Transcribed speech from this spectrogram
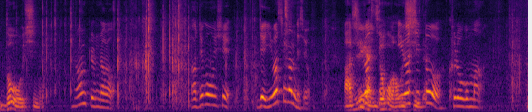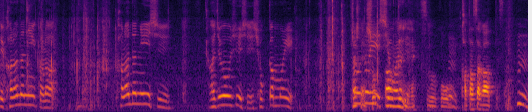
どう美味しいの？なんて言うんだろう。味が美味しい。でイワシなんですよ。味以イワシ外にどこが美イワシ味しいんだ？よと黒ごま。で体にいいから体にいいし味が美味しいし食感もいい。確かに食感はいいね。すごいこう、うん。硬さがあってさ。うん。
